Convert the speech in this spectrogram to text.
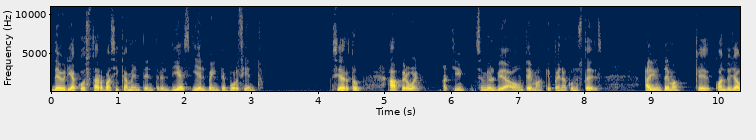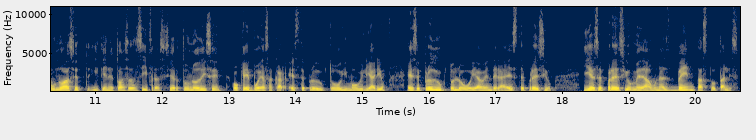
debería costar básicamente entre el 10 y el 20%. ¿Cierto? Ah, pero bueno, aquí se me olvidaba un tema, qué pena con ustedes. Hay un tema que cuando ya uno hace y tiene todas esas cifras, ¿cierto? Uno dice, ok, voy a sacar este producto inmobiliario, ese producto lo voy a vender a este precio y ese precio me da unas ventas totales,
